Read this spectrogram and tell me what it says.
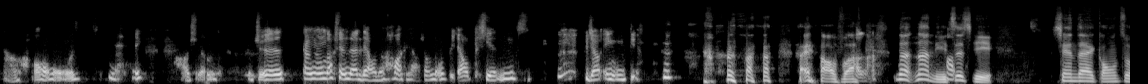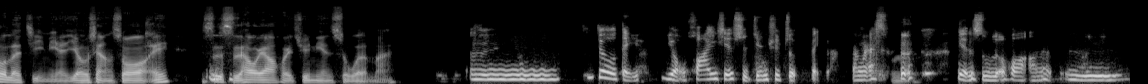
然后哎，好像我觉得刚刚到现在聊的话题好像都比较偏，比较硬一点。还好吧？好那那你自己现在工作了几年，有想说，哎，是时候要回去念书了吗？嗯。就得有花一些时间去准备吧。当然，嗯、念书的话，嗯，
